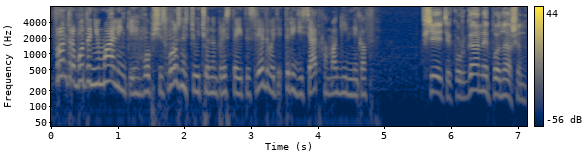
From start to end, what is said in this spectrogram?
Фронт работы не маленький. В общей сложности ученым предстоит исследовать три десятка могильников. Все эти курганы, по нашим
